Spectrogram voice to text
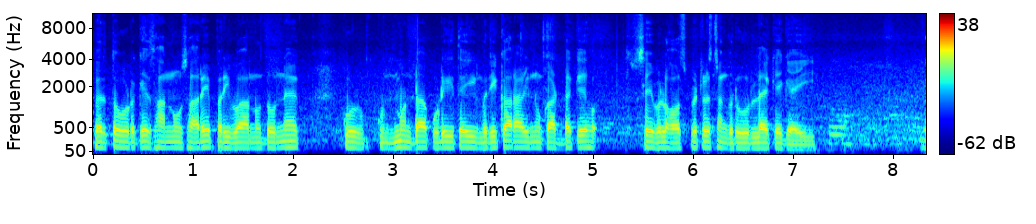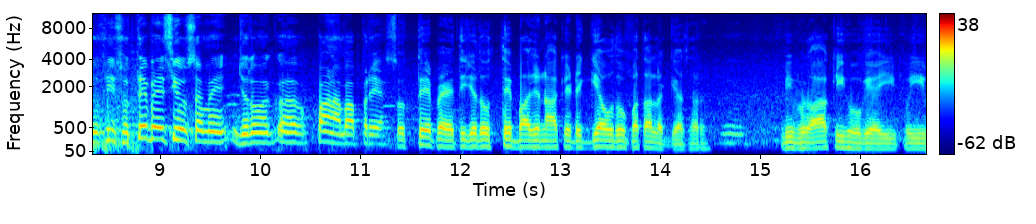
ਫਿਰ ਤੋੜ ਕੇ ਸਾਨੂੰ ਸਾਰੇ ਪਰਿਵਾਰ ਨੂੰ ਦੋਨੇ ਕੁ- ਕੁ- ਮੁੰਡਾ ਕੁੜੀ ਤੇ ਮੇਰੀ ਘਰ ਵਾਲੀ ਨੂੰ ਕੱਢ ਕੇ ਸਿਵਲ ਹਸਪੀਟਲ ਸੰਗਰੂਰ ਲੈ ਕੇ ਗਏ ਜੀ ਤੁਸੀਂ ਸੁੱਤੇ ਪਏ ਸੀ ਉਸ ਸਮੇਂ ਜਦੋਂ ਅ, ਭਾਣਾ ਵਾਪਰਿਆ? ਸੁੱਤੇ ਪਏ ਤੀ ਜਦੋਂ ਉੱਤੇ ਵਜਨ ਆ ਕੇ ਡਿੱਗਿਆ ਉਦੋਂ ਪਤਾ ਲੱਗਿਆ ਸਰ ਵੀ ਆ ਕੀ ਹੋ ਗਿਆ ਜੀ ਵੀ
